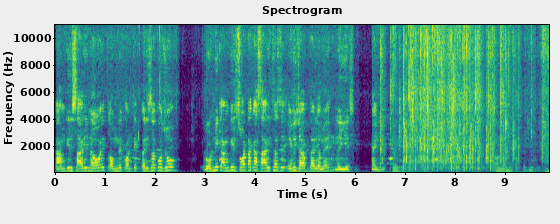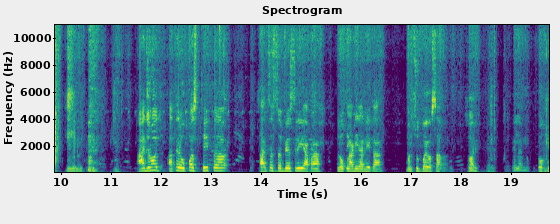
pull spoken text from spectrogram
કામગીરી સારી ન હોય તો અમને કોન્ટેક્ટ કરી શકો છો. રોડની કામગીરી સો ટકા સારી થશે એવી જવાબદારી અમે લઈએ છીએ. થેન્ક યુ આજરોજ અત્યારે ઉપસ્થિત સાંસદ સભ્ય શ્રી આપણા લોકલાડીના નેતા મનસુખભાઈ વસા સોરી પહેલા ઓકે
